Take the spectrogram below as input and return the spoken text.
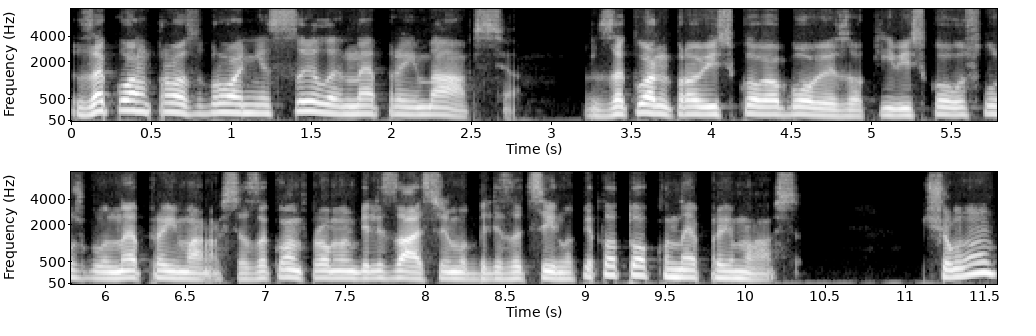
Закон про Збройні сили не приймався. Закон про військовий обов'язок і військову службу не приймався. Закон про мобілізацію і мобілізаційну підготовку не приймався. Чому?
